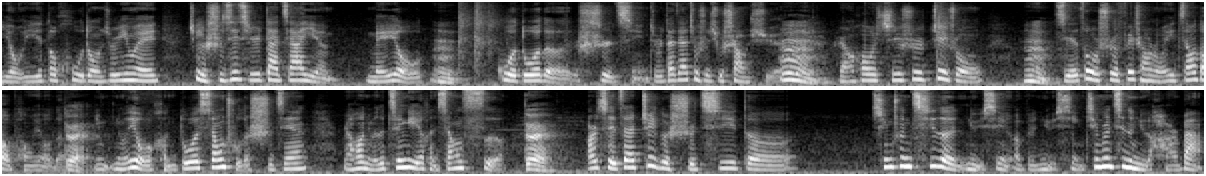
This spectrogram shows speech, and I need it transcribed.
友谊的互动，就是因为这个时期其实大家也没有嗯过多的事情，就是大家就是去上学，嗯，然后其实这种嗯节奏是非常容易交到朋友的，对，你你们有很多相处的时间，然后你们的经历也很相似，对，而且在这个时期的青春期的女性，呃，不是女性，青春期的女孩吧。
